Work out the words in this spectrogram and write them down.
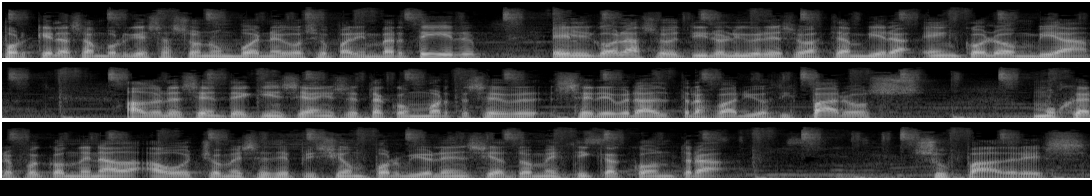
¿Por qué las hamburguesas son un buen negocio para invertir? El golazo de tiro libre de Sebastián Viera en Colombia. Adolescente de 15 años está con muerte cerebral tras varios disparos. Mujer fue condenada a ocho meses de prisión por violencia doméstica contra sus padres.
